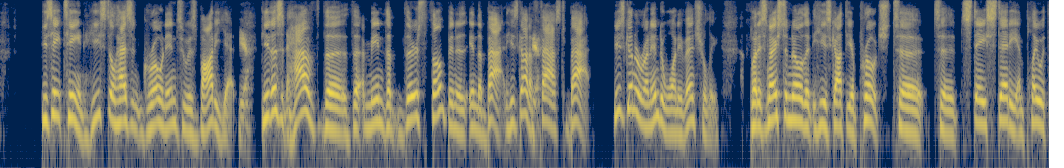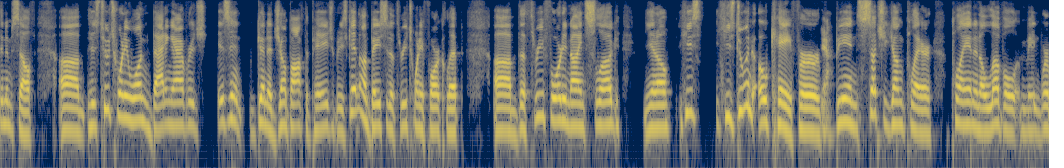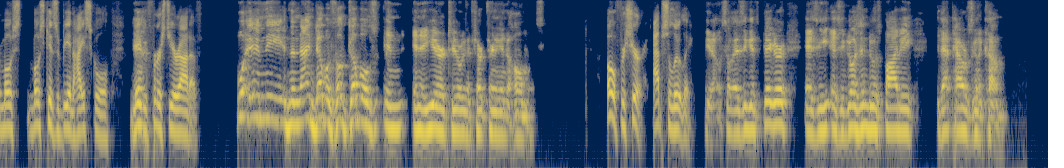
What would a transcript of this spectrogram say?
He's 18. He still hasn't grown into his body yet. Yeah. He doesn't have the the I mean the there's thump in his, in the bat. He's got a Yeah. fast bat. He's going to run into one eventually. But it's nice to know that he's got the approach to to stay steady and play within himself. Um, his 221 batting average isn't going to jump off the page, but he's getting on base at a 324 clip. Um, the 349 slug, you know, he's he's doing okay for Yeah. being such a young player playing in a level. I mean, where most most kids would be in high school, maybe Yeah. first year out of. Well, in the in the nine doubles, those doubles in in a year or two are going to start turning into homers. Oh, for sure, absolutely. You know, so as he gets bigger, as he as he goes into his body, that power is going to come.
